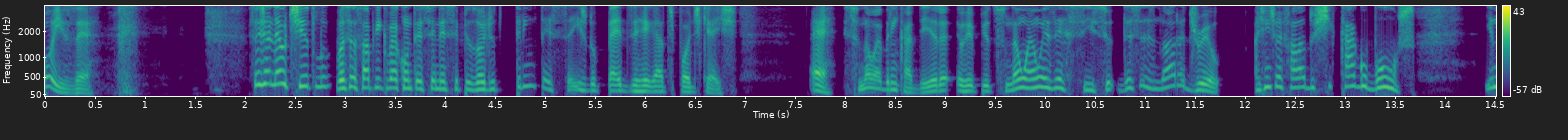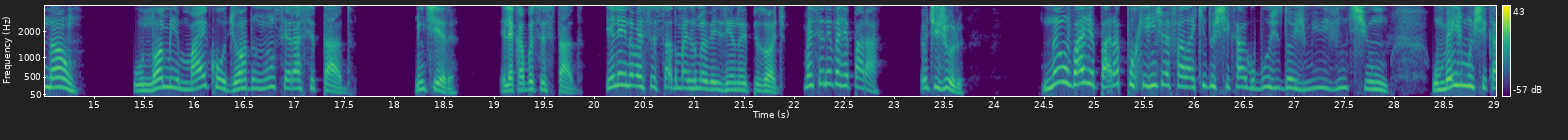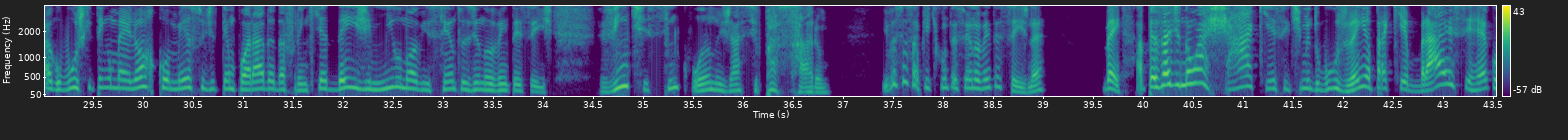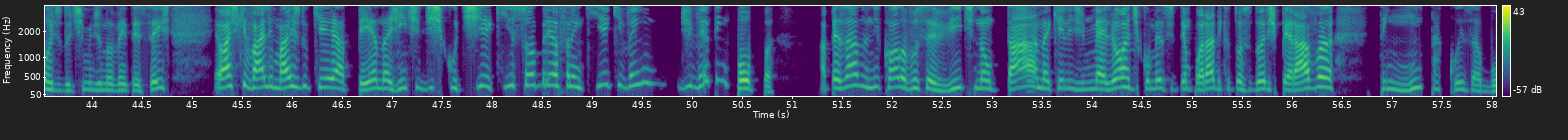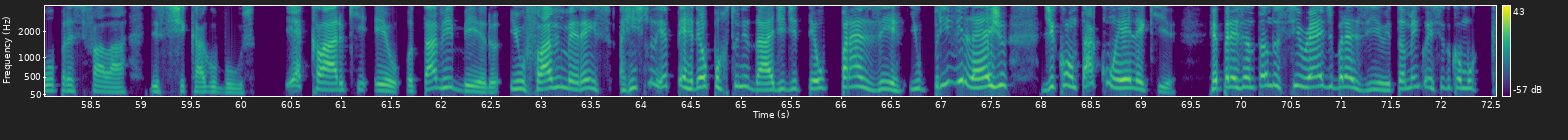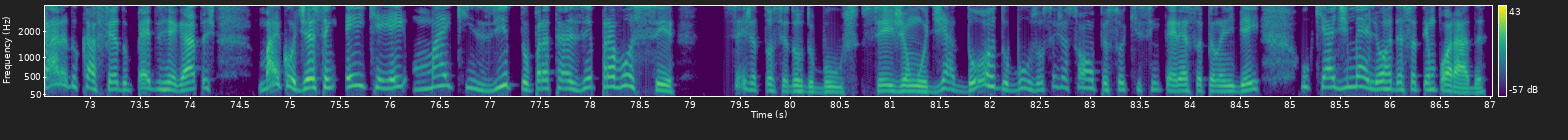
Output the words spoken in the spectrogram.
Pois é. Você já leu o título, você sabe o que vai acontecer nesse episódio 36 do Peds e Regatas Podcast. É, isso não é brincadeira, eu repito, isso não é um exercício. This is not a drill. A gente vai falar do Chicago Bulls. E não, o nome Michael Jordan não será citado. Mentira. Ele acabou de ser citado. E ele ainda vai ser citado mais uma vezinha no episódio. Mas você nem vai reparar. Eu te juro. Não vai reparar porque a gente vai falar aqui do Chicago Bulls de 2021. O mesmo Chicago Bulls que tem o melhor começo de temporada da franquia desde 1996. 25 anos já se passaram. E você sabe o que aconteceu em 96, né? Bem, apesar de não achar que esse time do Bulls venha para quebrar esse recorde do time de 96, eu acho que vale mais do que a pena a gente discutir aqui sobre a franquia que vem de vento em popa. Apesar do Nikola Vucevic não estar tá naquele melhor de começo de temporada que o torcedor esperava, tem muita coisa boa para se falar desse Chicago Bulls. E é claro que eu, Otávio Ribeiro e o Flávio Merenço, a gente não ia perder a oportunidade de ter o prazer e o privilégio de contar com ele aqui. Representando o C-Red Brasil e também conhecido como cara do café do Peds e Regatas, Michael Justin, a.k.a. Mike Zito, para trazer para você seja torcedor do Bulls, seja um odiador do Bulls, ou seja só uma pessoa que se interessa pela NBA, o que há de melhor dessa temporada.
